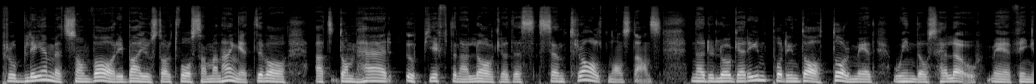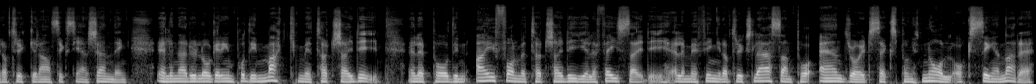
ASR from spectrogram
problemet som var i Biostar 2-sammanhanget, det var att de här uppgifterna lagrades centralt någonstans. När du loggar in på din dator med Windows Hello med fingeravtryck eller ansiktsigenkänning, eller när du loggar in på din Mac med Touch ID, eller på din iPhone med Touch ID eller Face ID, eller med fingeravtrycksläsaren på Android 6.0 och senare, vidare,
